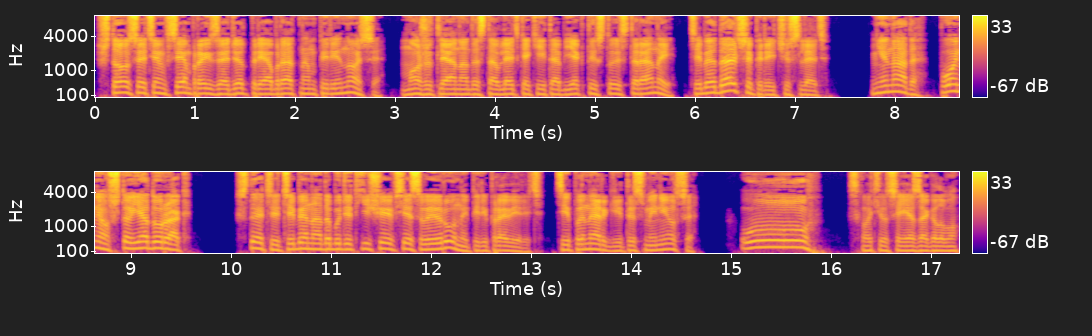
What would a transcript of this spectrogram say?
Что с этим всем произойдет при обратном переносе? Может ли она доставлять какие-то объекты с той стороны? Тебе дальше перечислять? «Не надо. Понял, что я дурак». «Кстати, тебе надо будет еще и все свои руны перепроверить. Тип энергии ты сменился?» у, схватился я за голову.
